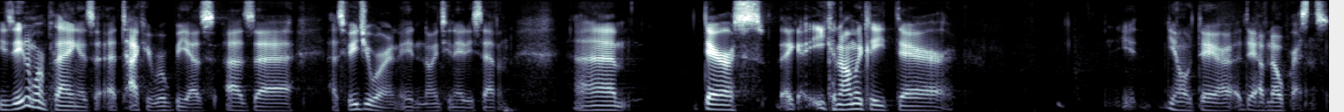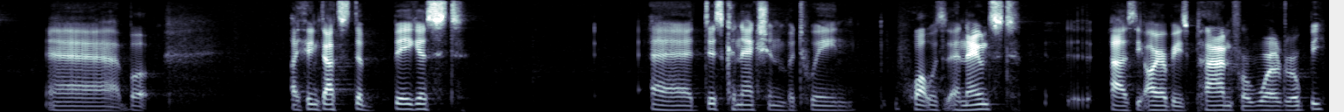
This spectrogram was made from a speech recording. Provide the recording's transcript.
New Zealand weren't playing as attacking rugby as as uh, as Fiji were in, in 1987. Um, they're like economically they're you know they they have no presence, uh, but I think that's the biggest uh, disconnection between what was announced as the IRB's plan for World Rugby,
